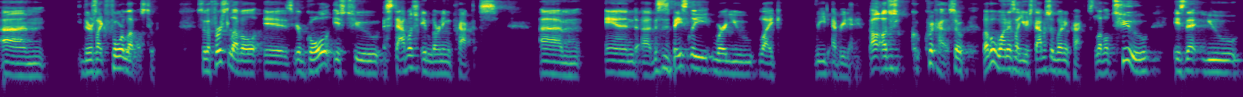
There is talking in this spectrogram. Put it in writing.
um, there's like four levels to it. So the first level is your goal is to establish a learning practice, um, and uh, this is basically where you like read every day. I'll, I'll just quick highlight. So level one is like you establish a learning practice. Level two is that you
